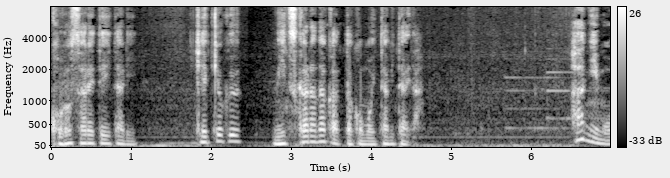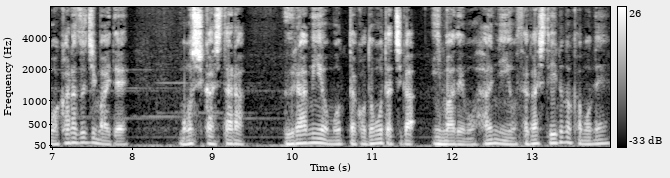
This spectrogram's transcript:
殺されていたり、結局見つからなかった子もいたみたいだ。犯人もわからずじまいで、もしかしたら恨みを持った子供たちが今でも犯人を探しているのかもね。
